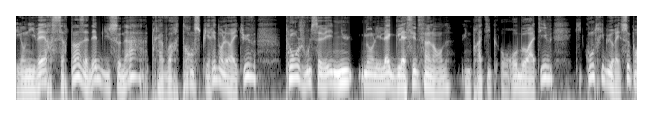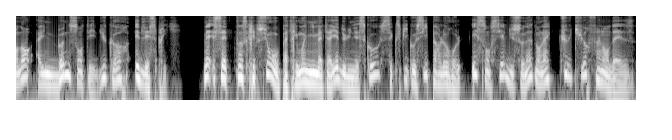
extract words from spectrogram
Et en hiver, certains adeptes du sauna, après avoir transpiré dans leur étuve, plongent, vous le savez, nus dans les lacs glacés de Finlande, une pratique roborative qui contribuerait cependant à une bonne santé du corps et de l'esprit. Mais cette inscription au patrimoine immatériel de l'UNESCO s'explique aussi par le rôle essentiel du sauna dans la culture finlandaise.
